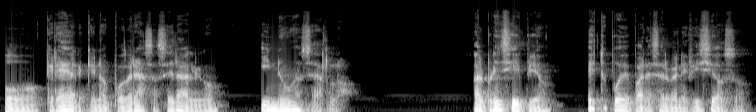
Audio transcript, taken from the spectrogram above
o creer que no podrás hacer algo y no hacerlo. Al principio, esto puede parecer beneficioso,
